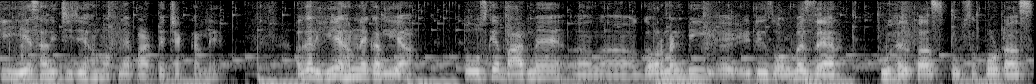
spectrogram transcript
कि ये सारी चीज़ें हम अपने पार्ट पे चेक कर लें। अगर ये हमने कर लिया तो उसके बाद में गवर्नमेंट भी it is always there to help us to support us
